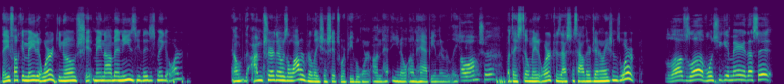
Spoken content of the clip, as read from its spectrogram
they fucking made it work you know shit may not have been easy they just make it work Now, I'm sure there was a lot of relationships where people weren't unha- you know unhappy in their relationship, Oh, I'm sure. but they still made it work because that's just how their generations work. Love's love. Once you get married, that's it.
